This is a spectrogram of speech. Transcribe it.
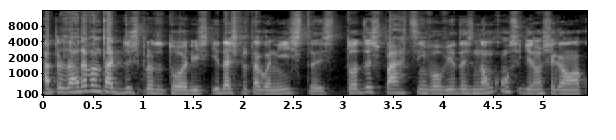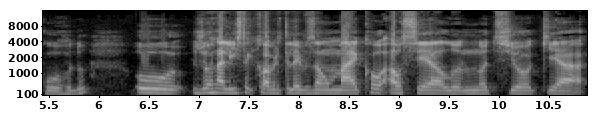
Apesar da vontade dos produtores e das protagonistas, todas as partes envolvidas não conseguiram chegar a um acordo. O jornalista que cobre televisão Michael Alciello noticiou que a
